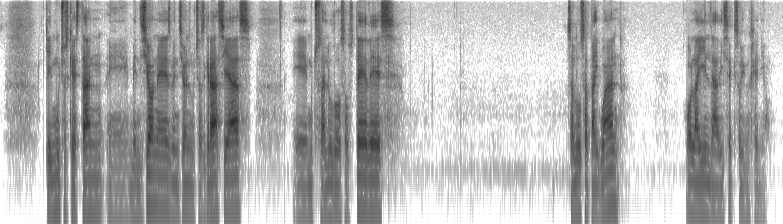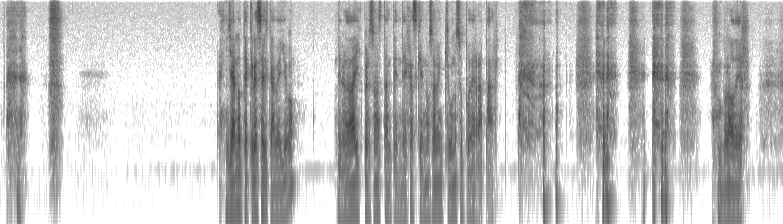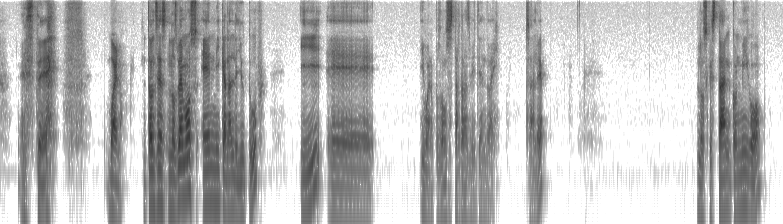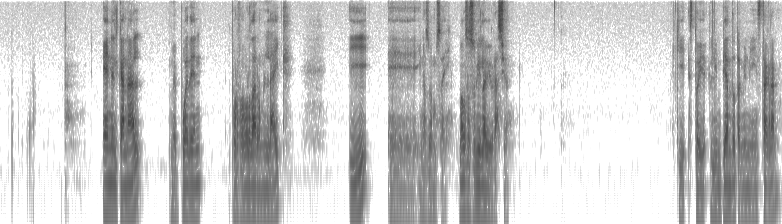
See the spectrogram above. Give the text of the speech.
que hay muchos que están. Eh, bendiciones, bendiciones, muchas gracias. Eh, muchos saludos a ustedes. Saludos a Taiwán. Hola Hilda, dice que soy un genio. ¿Ya no te crece el cabello? De verdad hay personas tan pendejas que no saben que uno se puede rapar. Brother. Este. Bueno, entonces nos vemos en mi canal de YouTube y, eh, y bueno, pues vamos a estar transmitiendo ahí. ¿Sale? Los que están conmigo en el canal me pueden por favor dar un like eh, y, nos vemos ahí. Vamos a subir la vibración. Aquí estoy limpiando también mi Instagram.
